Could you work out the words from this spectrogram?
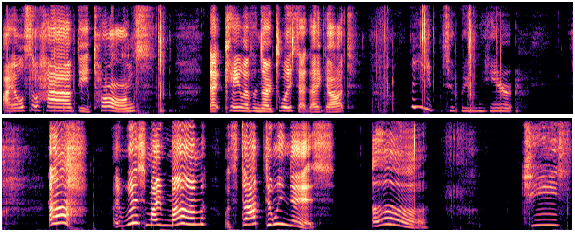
I also have the tongs that came with another toy set that I got. What are you doing here? Ah! I wish my mom would stop doing this. Ugh. Jeez.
